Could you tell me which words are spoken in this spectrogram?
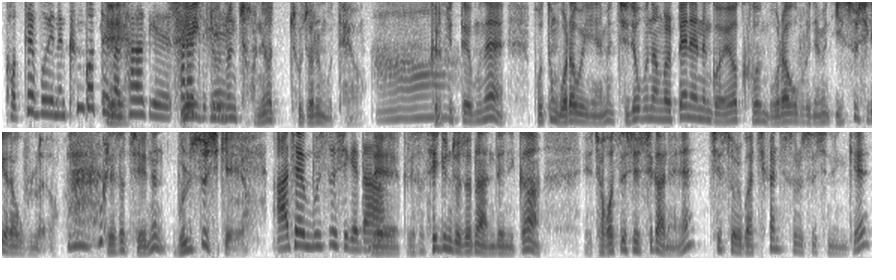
겉에 보이는 큰 것들만 네. 사라게 사라지게. 세균은 전혀 조절을 못해요. 아. 그렇기 때문에 보통 뭐라고 얘기하냐면 지저분한 걸 빼내는 거예요. 그건 뭐라고 부르냐면 이쑤시개라고 불러요. 그래서 쟤는 물쑤시개예요. 아, 제 물쑤시개다. 네, 그래서 세균 조절은 안 되니까 예, 저거 쓰실 시간에 칫솔과 치간 칫솔을 쓰시는 게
